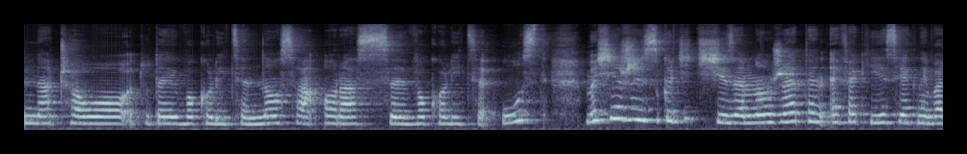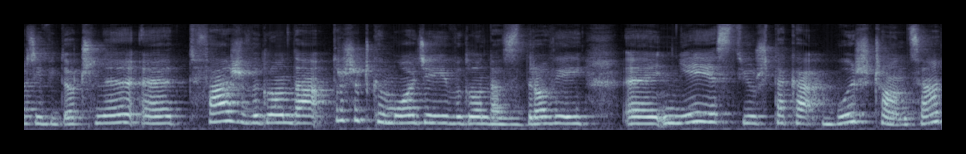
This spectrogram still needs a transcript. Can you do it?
na czoło, tutaj w okolice nosa oraz w okolice ust. Myślę, że zgodzicie się ze mną, że ten efekt jest jak najbardziej widoczny. E, Twarz wygląda troszeczkę młodziej, wygląda zdrowiej, e, nie jest już taka błyszcząca.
